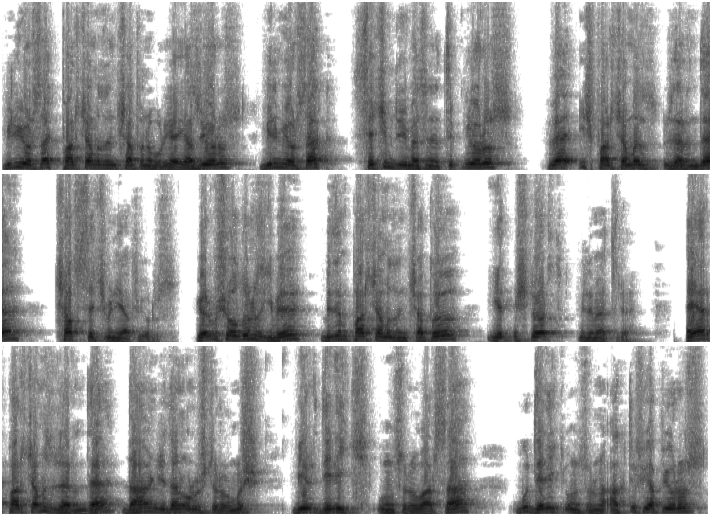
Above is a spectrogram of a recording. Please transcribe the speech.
biliyorsak parçamızın çapını buraya yazıyoruz. Bilmiyorsak seçim düğmesine tıklıyoruz ve iş parçamız üzerinde çap seçimini yapıyoruz. Görmüş olduğunuz gibi bizim parçamızın çapı 74 mm. Eğer parçamız üzerinde daha önceden oluşturulmuş bir delik unsuru varsa bu delik unsurunu aktif yapıyoruz.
